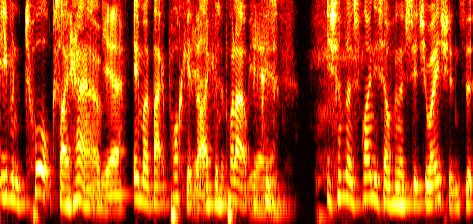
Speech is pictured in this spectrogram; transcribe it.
even talks I have Yeah. in my back pocket that I can pull out yeah, because you sometimes find yourself in those situations that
